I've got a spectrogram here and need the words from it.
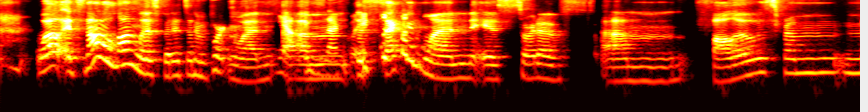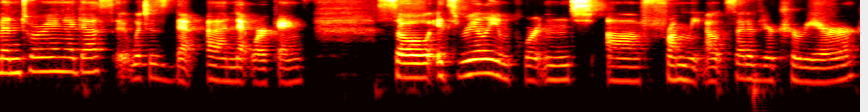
well, it's not a long list, but it's an important one. Yeah, um, exactly. the second one is sort of um, follows from mentoring, I guess, which is net, uh, networking. So it's really important uh, from the outset of your career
